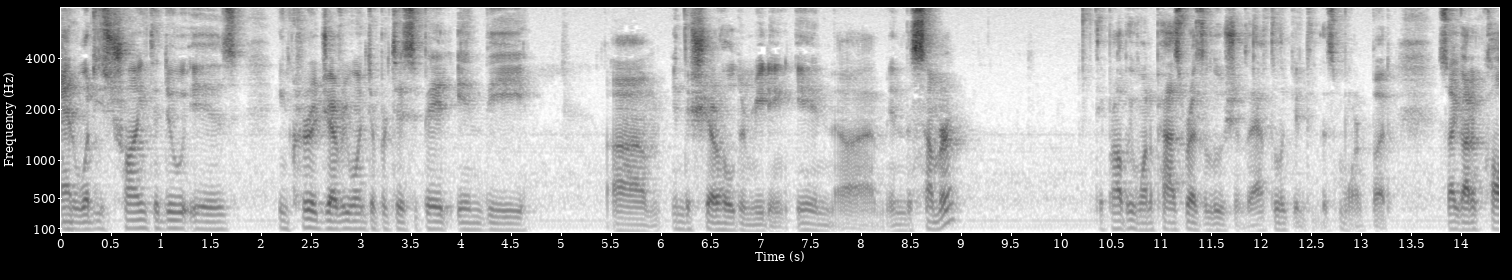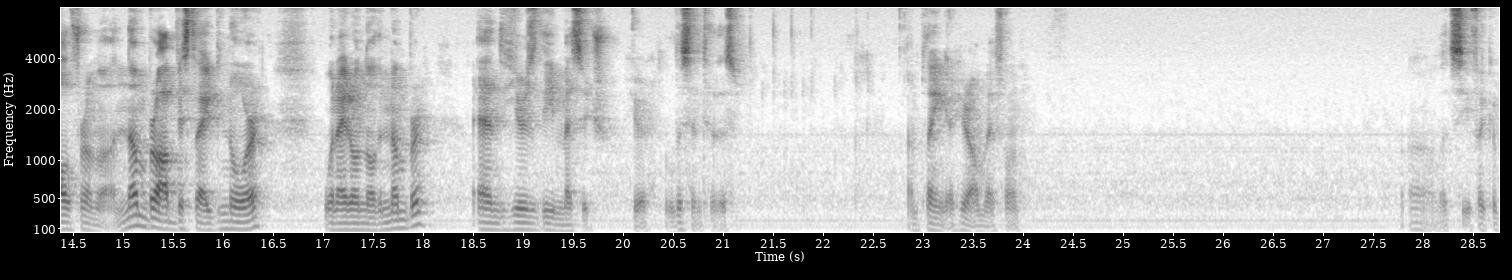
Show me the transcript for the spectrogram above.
and what he's trying to do is encourage everyone to participate in the um, in the shareholder meeting in uh, in the summer. They probably want to pass resolutions. I have to look into this more, but so I got a call from a number. Obviously, I ignore when I don't know the number, and here's the message. Here, listen to this. I'm playing it here on my phone. Uh, let's see if I can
